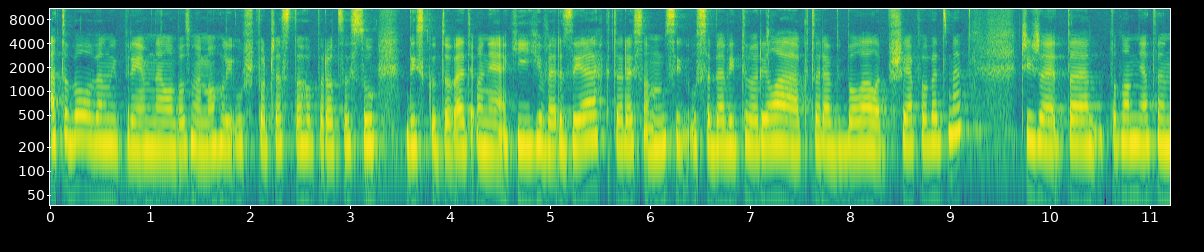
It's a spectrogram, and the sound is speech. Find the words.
A to bolo veľmi príjemné, lebo sme mohli už počas toho procesu diskutovať o nejakých verziách, ktoré som si u seba vytvorila a ktorá by bola lepšia, povedzme. Čiže tá, podľa mňa ten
